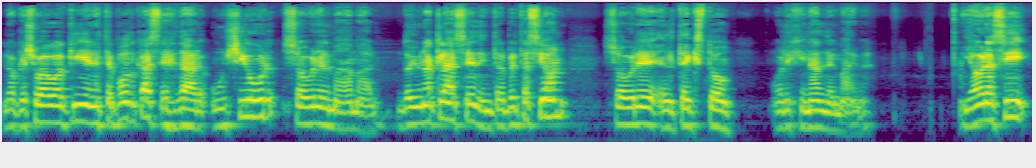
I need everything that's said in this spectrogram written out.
lo que yo hago aquí en este podcast es dar un shiur sobre el Mahamar. Doy una clase de interpretación sobre el texto original del Maimer. Y ahora sí,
